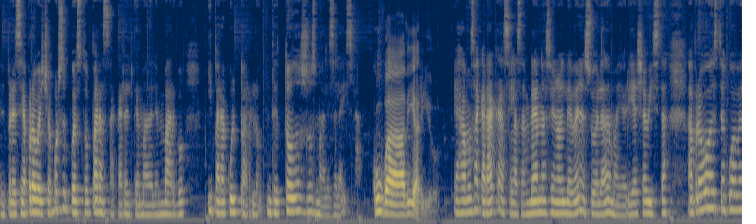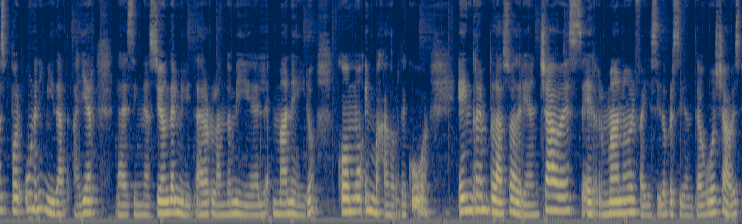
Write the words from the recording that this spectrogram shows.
El precio aprovechó, por supuesto, para sacar el tema del embargo y para culparlo de todos los males de la isla. Cuba a diario. Viajamos a Caracas. La Asamblea Nacional de Venezuela, de mayoría chavista, aprobó este jueves por unanimidad ayer la designación del militar Orlando Miguel Maneiro como embajador de Cuba, en reemplazo a Adrián Chávez, hermano del fallecido presidente Hugo Chávez,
